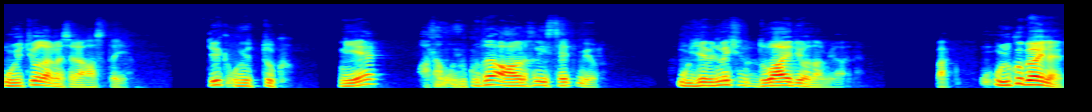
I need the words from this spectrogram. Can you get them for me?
Uyutuyorlar mesela hastayı. Diyor ki uyuttuk. Niye? Adam uykuda ağrısını hissetmiyor. Uyuyabilmek için dua ediyor adam yani. Bak uyku böyle.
